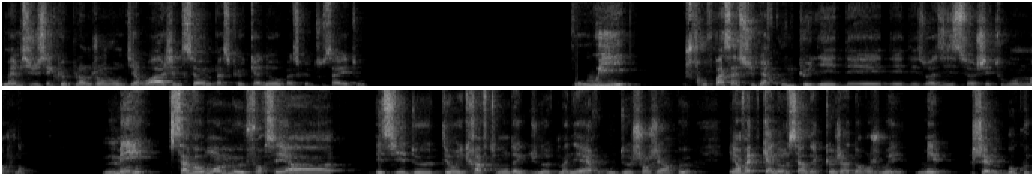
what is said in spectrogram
même si je sais que plein de gens vont dire Ouais, j'ai le seum parce que Cano, parce que tout ça et tout. Oui, je trouve pas ça super cool qu'il y ait des, des, des oasis chez tout le monde maintenant. Mais ça va au moins me forcer à essayer de theorycraft mon deck d'une autre manière ou de changer un peu. Et en fait, Kano, c'est un deck que j'adore jouer, mais j'aime beaucoup,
